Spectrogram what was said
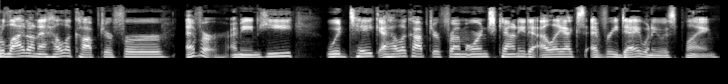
relied on a helicopter forever. I mean, he would take a helicopter from Orange County to LAX every day when he was playing.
